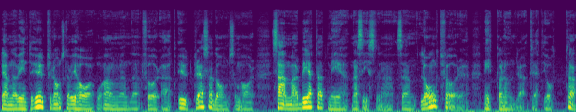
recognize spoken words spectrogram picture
lämnar vi inte ut för de ska vi ha och använda för att utpressa de som har samarbetat med nazisterna sedan långt före 1938.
